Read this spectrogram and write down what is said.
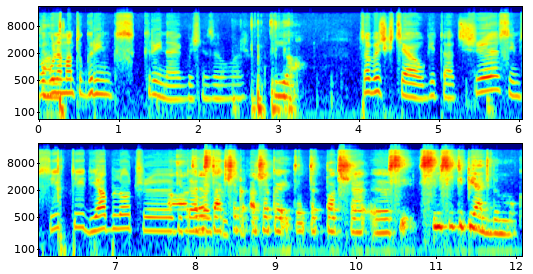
W ogóle mam tu green screena, jakbyś nie zauważył. Jo. Co byś chciał? GTA 3, SimCity, Diablo czy A GTA teraz Vice tak, City? czekaj, a czekaj, to tak patrzę. y, Si- SimCity 5 bym mógł.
